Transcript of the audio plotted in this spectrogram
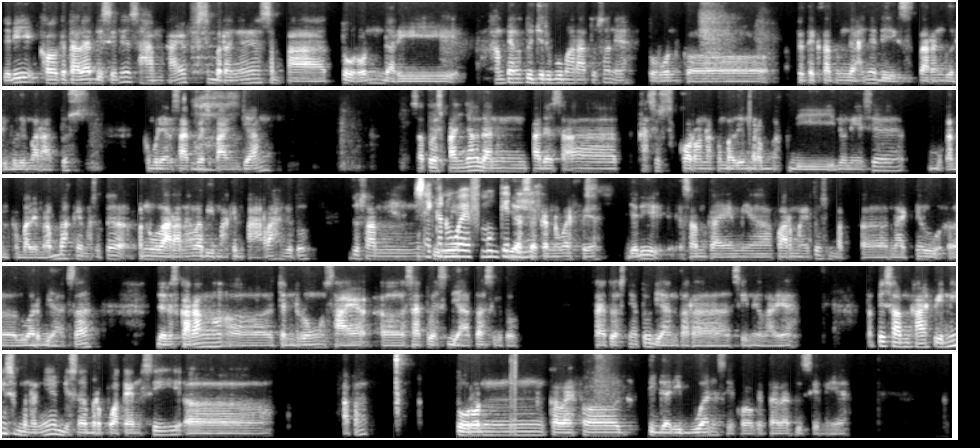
Jadi kalau kita lihat di sini saham KF sebenarnya sempat turun dari hampir 7.500-an ya, turun ke titik terendahnya di sekitaran 2.500. Kemudian sideways panjang. Sideways panjang dan pada saat kasus corona kembali merebak di Indonesia, bukan kembali merebak ya, maksudnya penularannya lebih makin parah gitu. Itu saham second wave mungkin ya, ya. second wave ya. Jadi saham KM-nya Pharma itu sempat uh, naiknya lu, uh, luar biasa. Dan sekarang uh, cenderung saya uh, sideways di atas gitu statusnya tuh di antara sini lah ya. Tapi saham KF ini sebenarnya bisa berpotensi eh, apa turun ke level 3 ribuan sih kalau kita lihat di sini ya.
